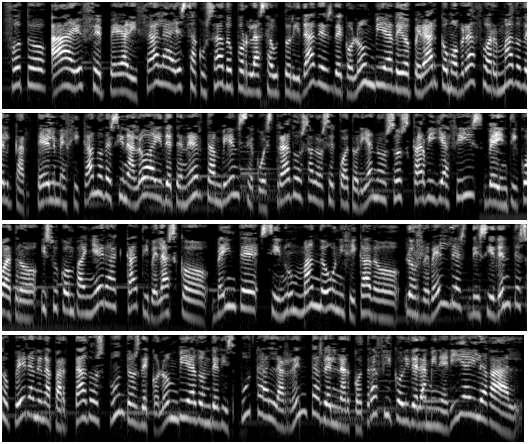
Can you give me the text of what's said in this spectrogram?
Foto, AFP Arizala es acusado por las autoridades de Colombia de operar como brazo armado del cartel mexicano de Sinaloa y de tener también secuestrados a los ecuatorianos Oscar Villacís, 24, y su compañera Katy Velasco, 20, sin un mando unificado. Los rebeldes disidentes operan en apartados puntos de Colombia donde disputan las rentas del narcotráfico y de la minería ilegal.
